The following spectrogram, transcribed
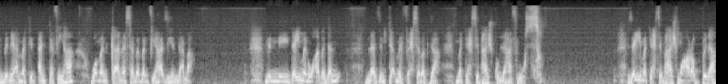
بنعمة أنت فيها ومن كان سببا في هذه النعمة. لأن دايما وابدا لازم تعمل في حسابك ده. ما تحسبهاش كلها فلوس. زي ما تحسبهاش مع ربنا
